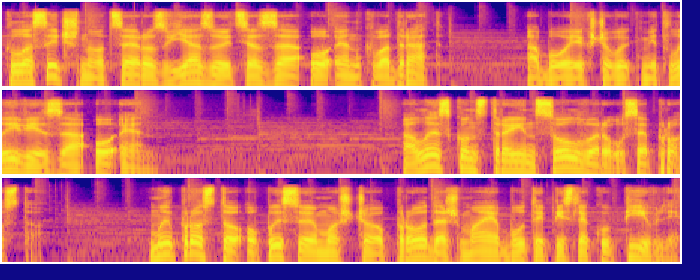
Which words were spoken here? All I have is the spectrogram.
Класично це розв'язується за ОН квадрат, або якщо ви кмітливі за ОН. Але з Constraint Solver усе просто. Ми просто описуємо, що продаж має бути після купівлі,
